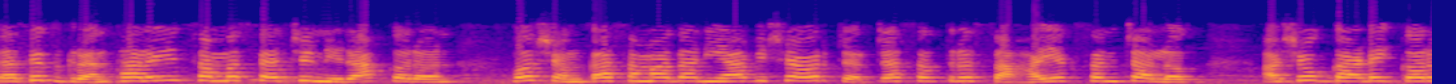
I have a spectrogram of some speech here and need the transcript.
तसेच ग्रंथालयीन समस्याचे निराकरण व शंका समाधान या विषयावर चर्चासत्र सहाय्यक संचालक अशोक गाडेकर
